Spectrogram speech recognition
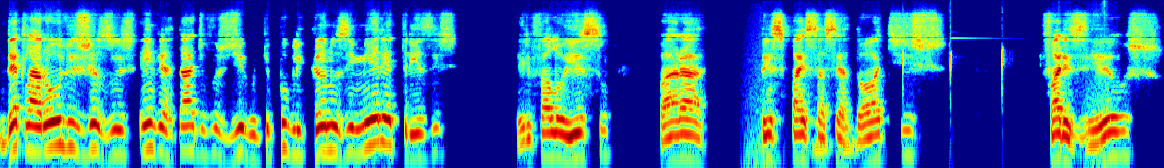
declarou-lhes Jesus: Em verdade vos digo que publicanos e meretrizes, ele falou isso para principais sacerdotes, fariseus,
